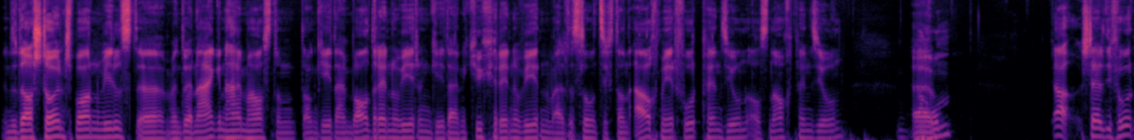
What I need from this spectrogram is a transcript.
Wenn du da Steuern sparen willst, äh, wenn du ein Eigenheim hast und dann geh dein Bad renovieren, geh deine Küche renovieren, weil das lohnt sich dann auch mehr vor Pension als nach Pension. Warum? Äh, ja, stell dir vor,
